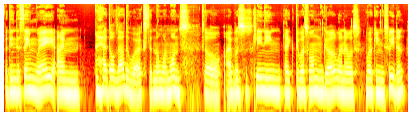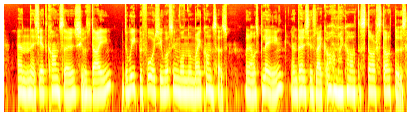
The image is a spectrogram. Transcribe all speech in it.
But in the same way, I'm I had all the other works that no one wants. So I was cleaning, like there was one girl when I was working in Sweden and she had cancer, she was dying. The week before, she was in one of my concerts when I was playing. And then she's like, oh my God, the star status.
